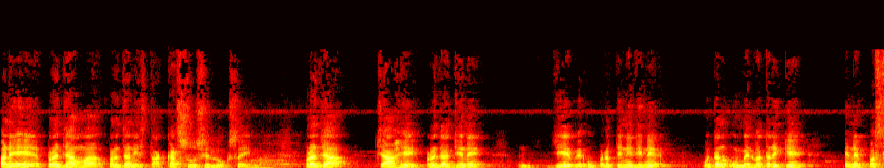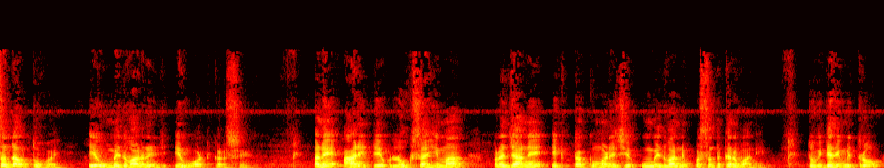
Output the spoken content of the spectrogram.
અને પ્રજામાં, પ્રજાની તાકાત શું છે લોકશાહીમાં? પ્રજા ચાહે, પ્રજા જેને, જે પ્રતિનિધિને પોતાનો ઉમેદવાર તરીકે એને પસંદ આવતો હોય, એ ઉમેદવારને જ એ વોટ કરશે. અને આ રીતે લોકશાહીમાં પ્રજાને એક તક મળે છે ઉમેદવારને પસંદ કરવાની. તો વિદ્યાર્થી મિત્રો,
